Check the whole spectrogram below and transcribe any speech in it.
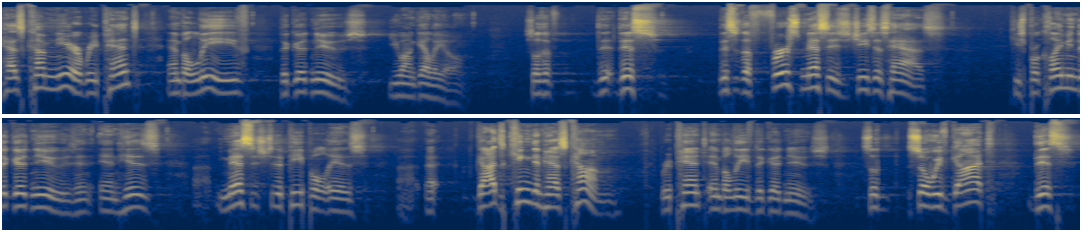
has come near. Repent and believe the good news, euangelio. So the, th- this this is the first message Jesus has. He's proclaiming the good news, and, and his uh, message to the people is uh, God's kingdom has come. Repent and believe the good news. So, so we've got this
